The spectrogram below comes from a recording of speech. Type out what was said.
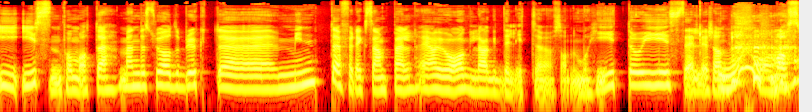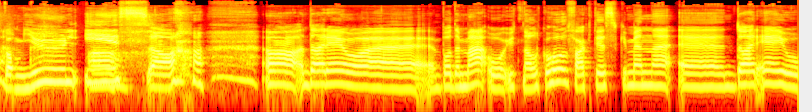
i isen, på en måte. Men hvis du hadde brukt eh, mynte, for eksempel Jeg har jo òg lagd litt uh, sånn mojito-is, eller sånn oh. Moscow Mule-is, ah. og, og der er jo uh, både meg og uten alkohol, faktisk, men uh, der er jo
